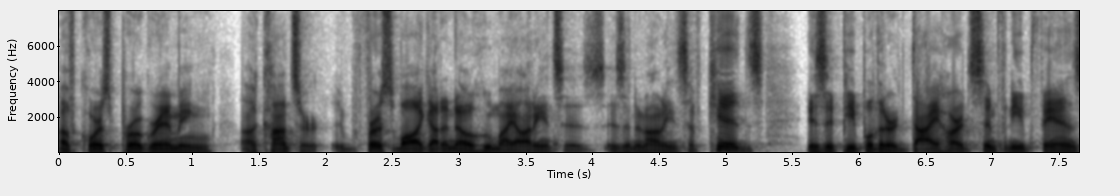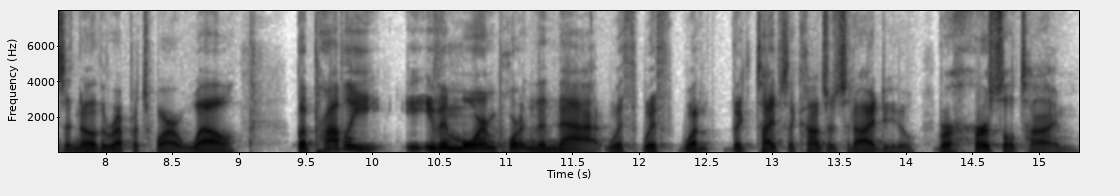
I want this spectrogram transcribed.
of course, programming a concert. First of all, I got to know who my audience is. Is it an audience of kids? Is it people that are diehard symphony fans that know the repertoire well? But probably even more important than that, with with what the types of concerts that I do, rehearsal time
